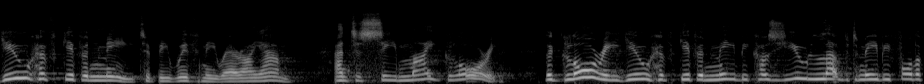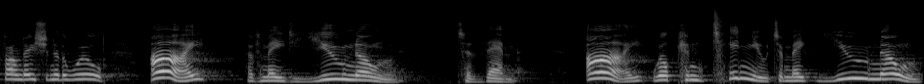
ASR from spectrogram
you have given me to be with me where I am and to see my glory. The glory you have given me because you loved me before the foundation of the world. I have made you known to them. I will continue to make you known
